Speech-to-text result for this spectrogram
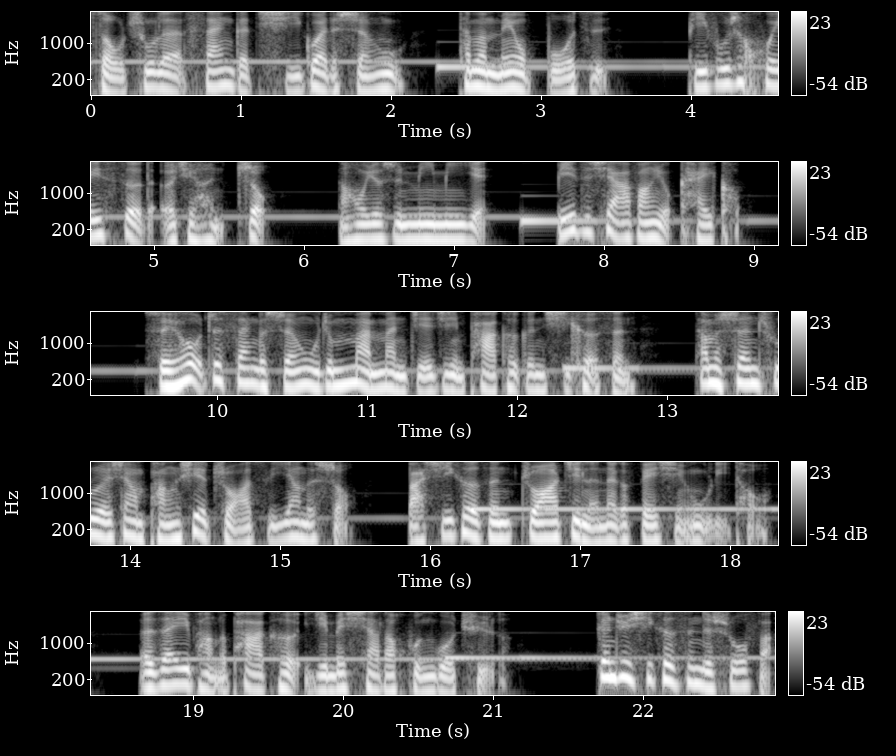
走出了三个奇怪的生物，它们没有脖子，皮肤是灰色的，而且很皱，然后又是眯眯眼，鼻子下方有开口。随后这三个生物就慢慢接近帕克跟希克森，他们伸出了像螃蟹爪子一样的手，把希克森抓进了那个飞行物里头，而在一旁的帕克已经被吓到昏过去了。根据希克森的说法。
